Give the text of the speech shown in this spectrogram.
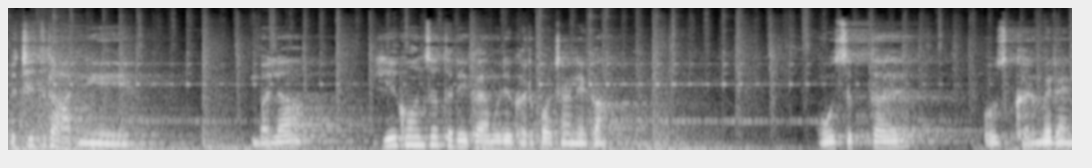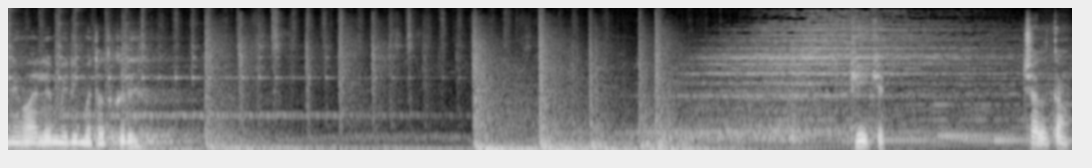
विचित्र आदमी है ये। भला ये कौन सा तरीका है मुझे घर पहुँचाने का? हो सकता है उस घर में रहने वाले मेरी मदद करें। ठीक है चलता हूँ।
